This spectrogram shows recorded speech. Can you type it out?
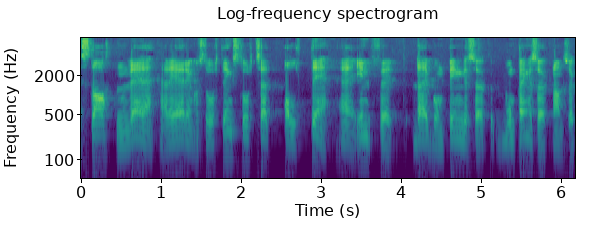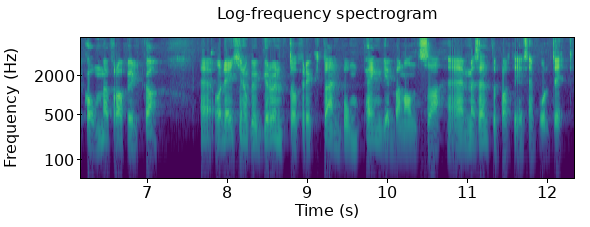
staten ved regjering og storting stort sett alltid innført de bompengesøknadene som kommer fra fylkene. Og det er ikke noen grunn til å frykte en bompengebananse med Senterpartiet sin politikk.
